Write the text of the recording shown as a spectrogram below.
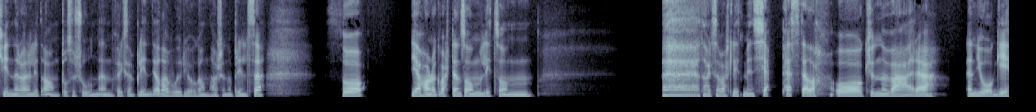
kvinner har en litt annen posisjon enn for eksempel India, da, hvor yogaen har sin opprinnelse, så jeg har nok vært en sånn litt sånn uh, Det har liksom vært litt min kjepphest, det, da, å kunne være en yogi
